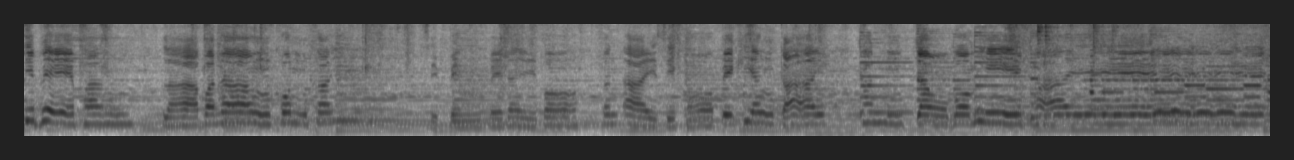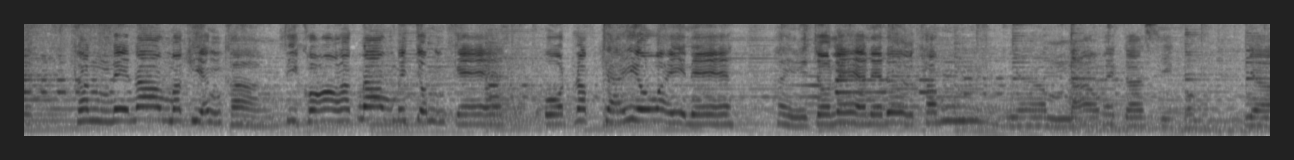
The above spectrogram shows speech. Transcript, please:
ที่เพ่พัง ลาบานางคนไข้สิเป็นไปได้บ่ท่านอายสิขอไปเคียงกาย ท่านเจ้าบ่มีภัยขันได้นางมาเคียงข้างสิขอหักนางไปจนแก่โปรดรับใจเอาไว้แน่ ให้เจ้าแลในเด้อคำยามหนาวไอ้กาสิกอดยา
